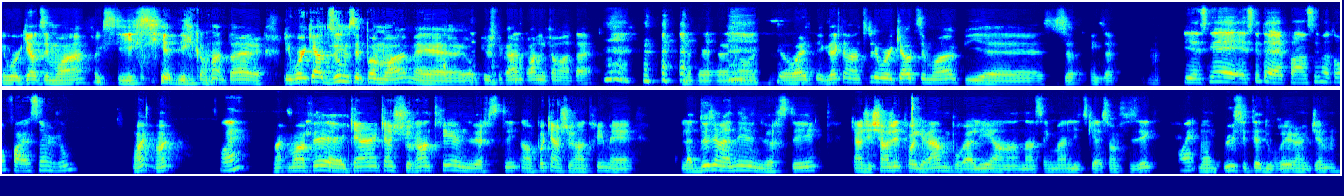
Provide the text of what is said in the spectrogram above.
Les workouts, c'est moi. Fait que s'il y a des commentaires. Les workouts Zoom, c'est pas moi, mais euh, on peut quand même prendre les commentaires. euh, non, ouais, exactement. Tous les workouts, c'est moi. Puis euh, c'est ça, exact. Puis est-ce que tu avais pensé, mettons, faire ça un jour? Ouais, ouais. Ouais? ouais moi, en fait, euh, quand, quand je suis rentré à l'université, non, pas quand je suis rentré, mais la deuxième année à l'université, quand j'ai changé de programme pour aller en enseignement de l'éducation physique, mon but, c'était d'ouvrir un gym.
